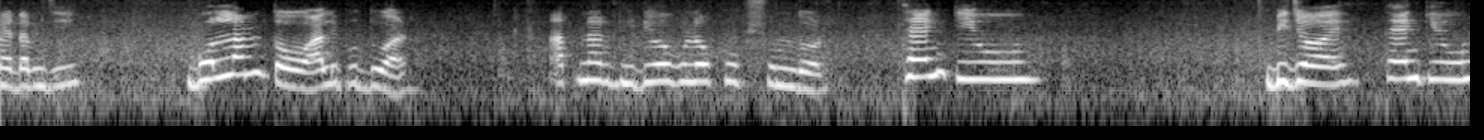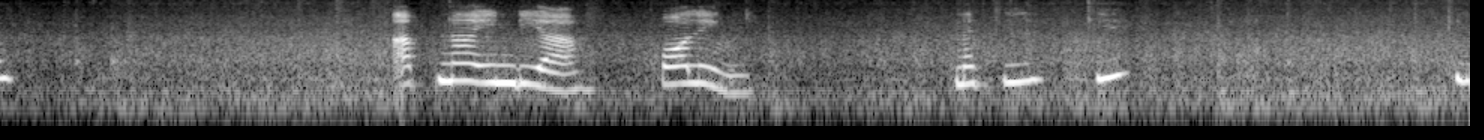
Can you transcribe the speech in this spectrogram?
ম্যাডাম জি? বললাম তো, আলিপুরদুয়ার। আপনার ভিডিওগুলো খুব সুন্দর। Thank you Vijay. Thank you আপনা ইন্ডিয়া কলিং নাকি কি কি?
